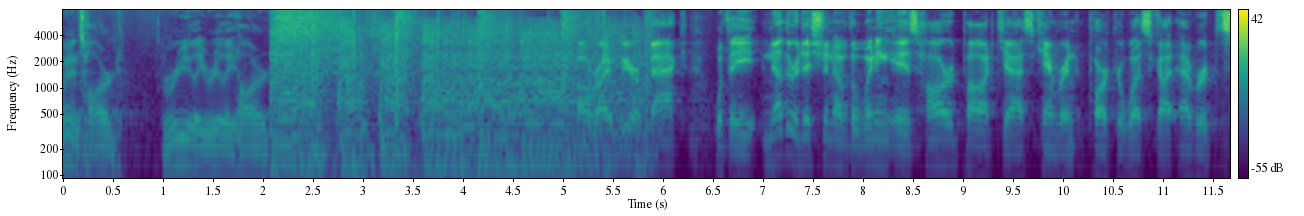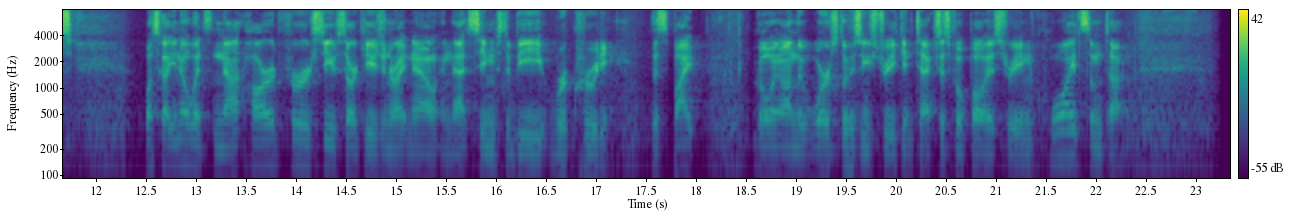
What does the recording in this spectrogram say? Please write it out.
Winning's hard, really, really hard. All right, we are back with a, another edition of the Winning is Hard podcast. Cameron Parker, Wescott Eberts. Wescott, you know what's not hard for Steve Sarkisian right now, and that seems to be recruiting. Despite going on the worst losing streak in Texas football history in quite some time.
